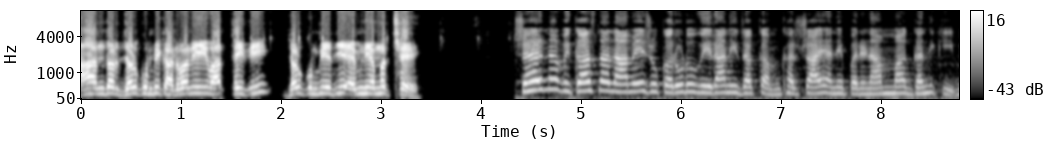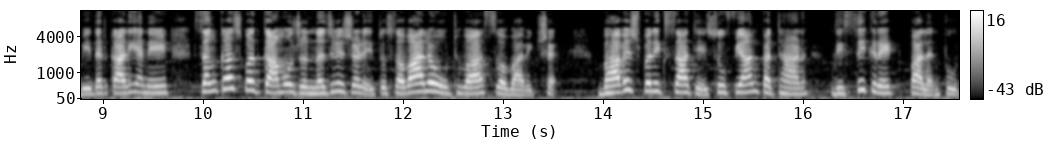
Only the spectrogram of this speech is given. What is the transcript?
આ અંદર જળકુંભી કાઢવાની વાત થઈ હતી. જળકુંભી હજી એમની એમ જ છે. શહેરના વિકાસના નામે જો કરોડો વેરાની રકમ ખર્ચાય અને પરિણામમાં ગંદકી, બેદરકારી અને શંકાસ્પદ કામો જો નજરે ચડે તો સવાલો ઉઠવા સ્વાભાવિક છે. ભાવેશ પરીખ સાથે સુફિયાન પઠાણ, ધી સિક્રેટ પાલનપુર.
